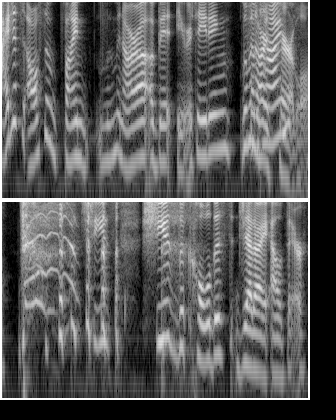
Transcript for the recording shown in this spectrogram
I just also find Luminara a bit irritating. Luminara is terrible. she's she is the coldest Jedi out there.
